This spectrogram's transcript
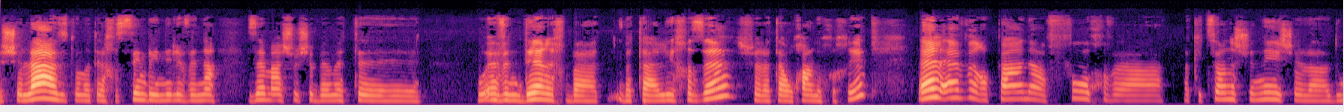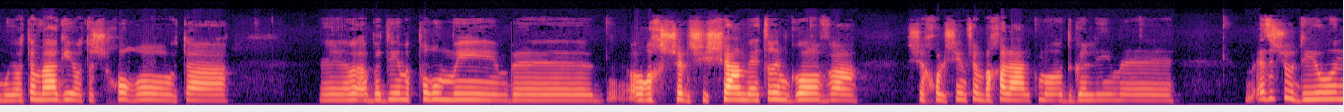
שלה זאת אומרת היחסים ביני לבינה זה משהו שבאמת הוא אבן דרך בתהליך הזה של התערוכה הנוכחית אל עבר הפן ההפוך והקיצון השני של הדמויות המאגיות השחורות העבדים הפרומים באורך של שישה מטרים גובה שחולשים שם בחלל כמו דגלים איזשהו דיון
